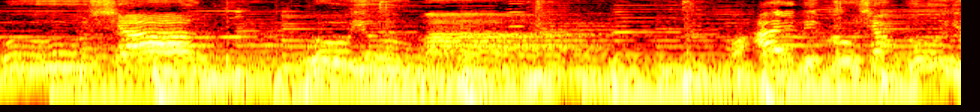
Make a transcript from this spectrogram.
故乡普悠玛，我爱的故乡普悠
